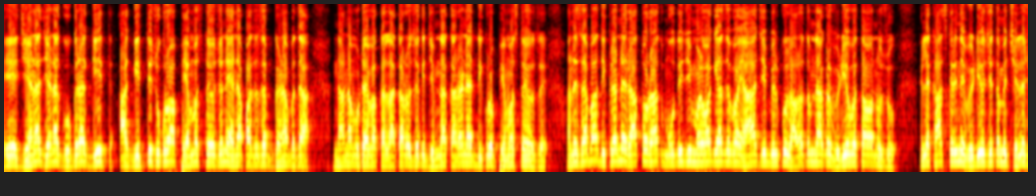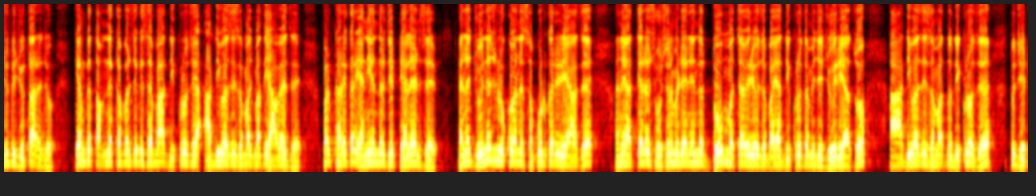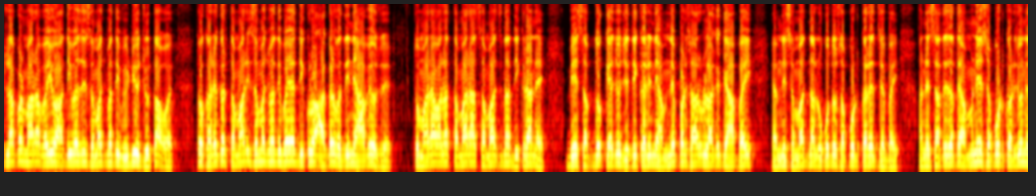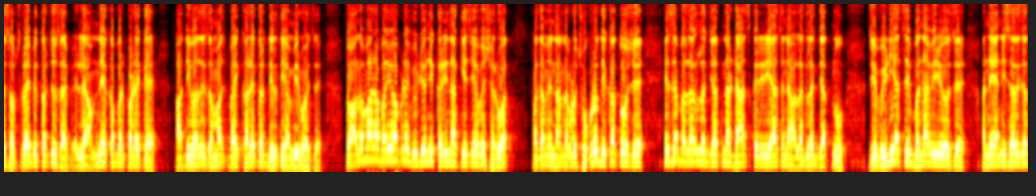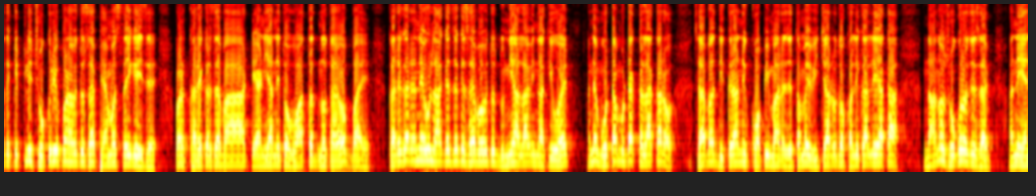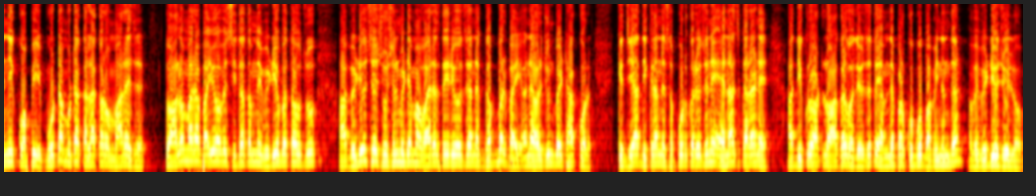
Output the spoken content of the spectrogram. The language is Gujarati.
એ જેણા જેણા ઘૂઘરા ગીત, આ ગીતથી છોકરો આ ફેમસ થયો છે ને એના પાછળ સાહેબ ઘણા બધા નાના મોટા એવા કલાકારો છે કે જેમના કારણે આ દીકરો ફેમસ થયો છે. અને સાહેબ આ દીકરાને રાતોરાત મોદીજી મળવા ગયા છે ભાઈ. હા, જી, બિલકુલ. હાલો, તમને આગળ વીડિયો બતાવવાનો છું. એટલે ખાસ કરીને વીડિયો છે તમે છેલ્લે સુધી જોતા રહેજો. કેમ કે તમને ખબર છે કે સાહેબ આ દીકરો છે, આદિવાસી સમાજમાંથી આવે છે. પણ ખરેખર એની અંદર જે ટેલેન્ટ છે એને જોઈને જ લોકો એને સપોર્ટ કરી રહ્યા છે. અને અત્યારે સોશિયલ મીડિયાની અંદર ધૂમ મચાવી રહ્યો છે. ભાઈ, આ દીકરો તમે જે જોઈ રહ્યા છો, આ આદિવાસી સમાજનો દીકરો છે, તો જેટલા પણ મારા ભાઈઓ આદિવાસી સમાજમાંથી વીડિયો જોતા હોય, તો ખરેખર તમારી સમાજમાંથી ભાઈ આ દીકરો આગળ વધીને આવ્યો છે. તો મારા વાલા, તમારા સમાજના દીકરાને બે શબ્દો કહેજો, જેથી કરીને અમને પણ સારું લાગે કે હા ભાઈ, એમની સમાજના લોકો તો સપોર્ટ કરે જ છે ભાઈ. અને સાથે સાથે અમને સપોર્ટ કરજો ને સબસ્ક્રાઈબ કરજો સાહેબ. એટલે અમને ખબર પડે કે આદિવાસી સમાજ ભાઈ ખરેખર દિલથી અમીર હોય છે. તો હાલો મારા ભાઈઓ, આપણે વિડીયોની કરી નાખીએ છીએ હવે શરૂઆત. આ તમને નાનકડો છોકરો દેખાતો હશે. એ સાહેબ અલગ અલગ જાતના ડાન્સ કરી રહ્યા છે અને અલગ અલગ જાતનું જે વિડીયા છે એ બનાવી રહ્યો છે. અને એની સાથે સાથે કેટલી છોકરીઓ પણ હવે તો સાહેબ ફેમસ થઈ ગઈ છે. પણ ખરેખર સાહેબ આ ટેણિયાની તો વાત જ નહોતા હો ભાઈ. ખરેખર એને એવું લાગે છે કે સાહેબ હવે તો દુનિયા હલાવી નાખી હોય. અને મોટા મોટા કલાકારો, સાહેબ, આ દીકરાની કોપી મારે છે. તમે વિચારો તો ખાલી ખાલી આખા નાનો છોકરો છે સાહેબ, અને એની કોપી મોટા મોટા કલાકારો મારે છે. તો હાલો મારા ભાઈઓ, હવે સીધા તમને વીડિયો બતાવું છું. આ વીડિયો છે સોશિયલ મીડિયામાં વાયરલ થઈ રહ્યો છે અને ગબ્બરભાઈ અને અર્જુનભાઈ ઠાકોર, કે જે આ દીકરાને સપોર્ટ કર્યો છે ને એના જ કારણે આ દીકરો આટલો આગળ વધ્યો છે. તો એમને પણ ખૂબ ખૂબ અભિનંદન. હવે વીડિયો જોઈ લો.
